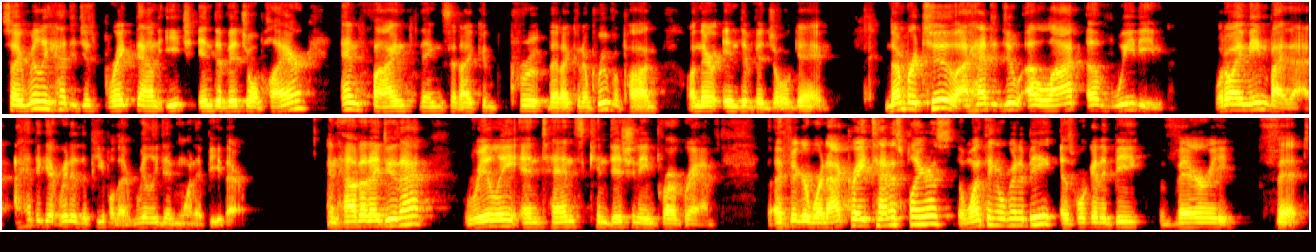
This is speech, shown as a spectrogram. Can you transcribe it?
So I really had to just break down each individual player and find things that I could prove that I could improve upon on their individual game. Number 2, I had to do a lot of weeding. What do I mean by that? I had to get rid of the people that really didn't want to be there. And how did I do that? Really intense conditioning programs. I figure we're not great tennis players. The one thing we're going to be is we're going to be very fit.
